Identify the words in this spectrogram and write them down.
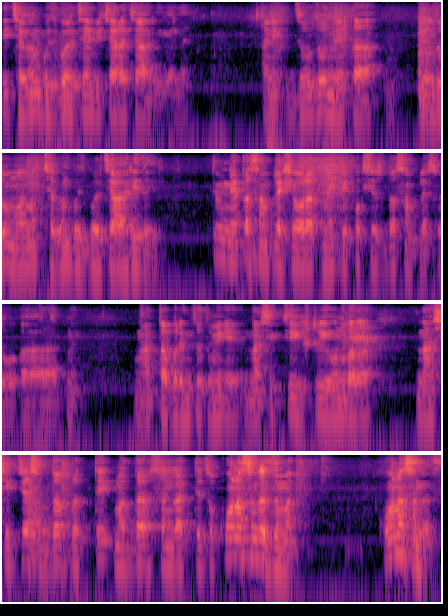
ते छगन भुजबळच्या विचाराच्या आहारी गेलाय. आणि जो जो नेता जो जो माणूस छगन भुजबळच्या आहारी जाईल तो नेता संपल्याशिवाय राहत नाही ते पक्षसुद्धा संपल्याशिवाय राहत नाही. आत्तापर्यंत तुम्ही नाशिकची हिस्ट्री येऊन बघा. नाशिकच्या सुद्धा प्रत्येक मतदारसंघात त्याचं कोणासंगच जमत कोणासंगच.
